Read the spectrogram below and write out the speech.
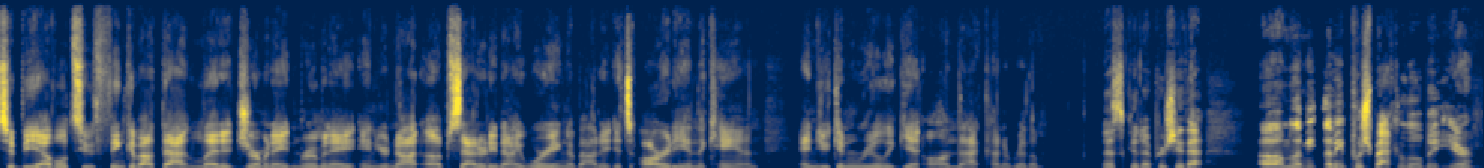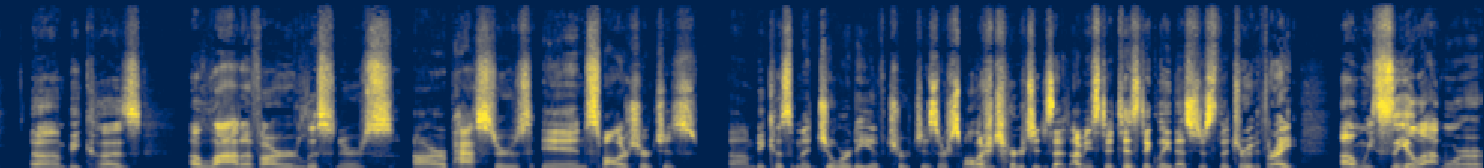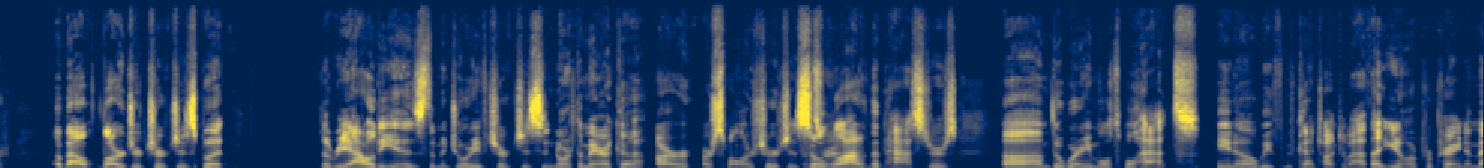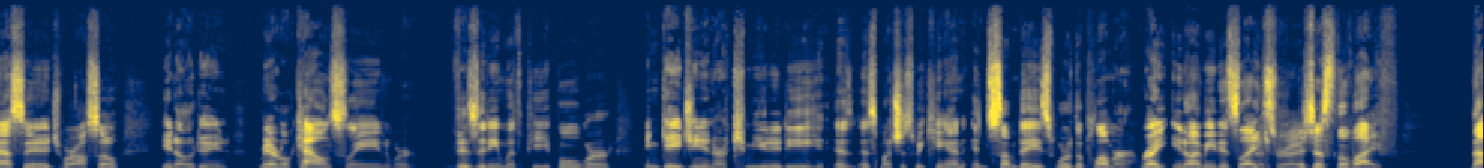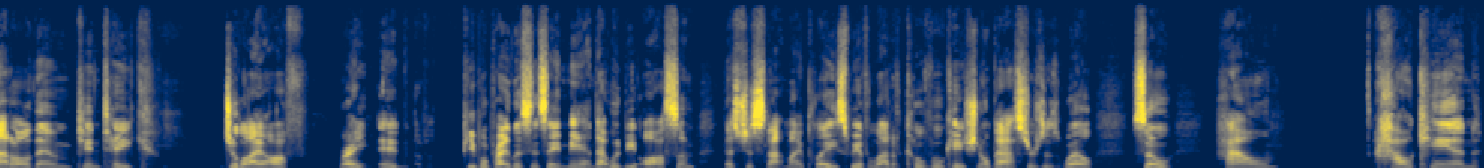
to be able to think about that and let it germinate and ruminate, and you're not up Saturday night worrying about it. It's already in the can, and you can really get on that kind of rhythm. That's good. I appreciate that. Um, let me let me push back a little bit here um, because a lot of our listeners are pastors in smaller churches. Um, because the majority of churches are smaller churches. That I mean, statistically, that's just the truth, right? Um, we see a lot more about larger churches, but the reality is the majority of churches in North America are are smaller churches. That's so right. a lot of the pastors um, they're wearing multiple hats. You know, we've we've kind of talked about that. You know, we're preparing a message. We're also you know doing marital counseling. We're visiting with people. We're engaging in our community as, as much as we can. And some days we're the plumber, right? You know, what I mean, it's like right. it's just the life. Not all of them can take July off, right? And people probably listen and say, man, that would be awesome. That's just not my place. We have a lot of co vocational pastors as well. So, how, how can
